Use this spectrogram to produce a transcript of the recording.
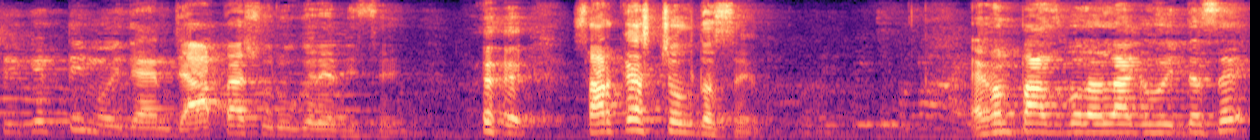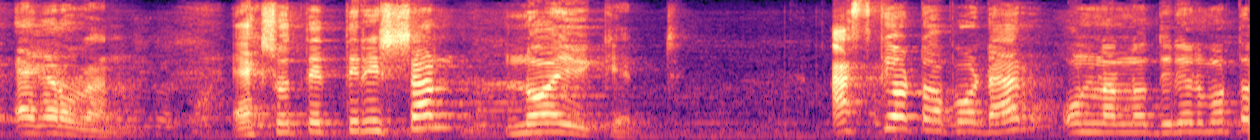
ক্রিকেট টিম ওই দেন যাতা শুরু করে দিছে। সার্কাস চলতেছে। এখন পাঁচ বলে লাগে হইতেছে এগারো রান। একশো তেত্রিশ রান, নয় উইকেট আজকেও টপ অর্ডার অন্যান্য দিনের মতো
